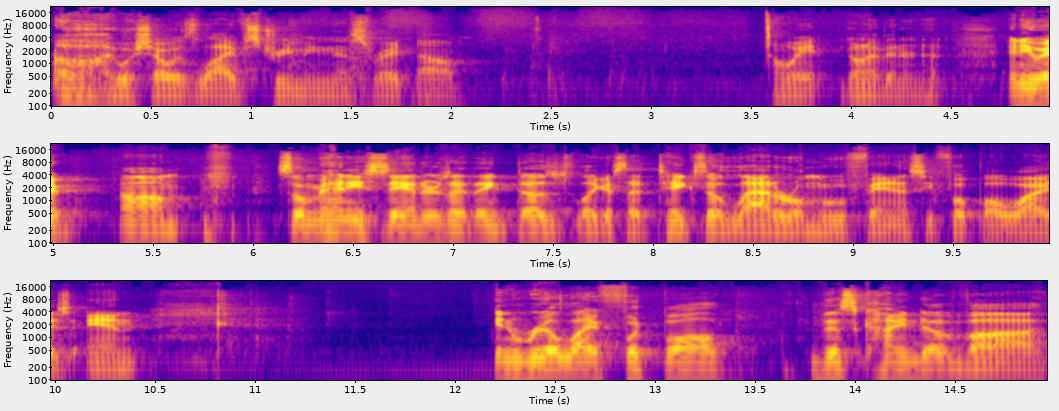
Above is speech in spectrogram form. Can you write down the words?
Oh, I wish I was live streaming this right now. Oh wait, don't have internet. Anyway, um, so Manny Sanders, I think, does like I said, takes a lateral move fantasy football wise, and in real life football, this kind of uh,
